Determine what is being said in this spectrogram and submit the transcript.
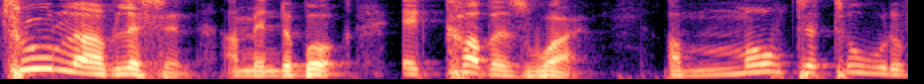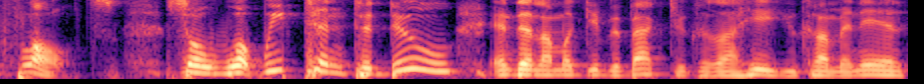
True love, listen, I'm in the book. It covers what? A multitude of faults. So what we tend to do, and then I'm gonna give it back to you because I hear you coming in.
